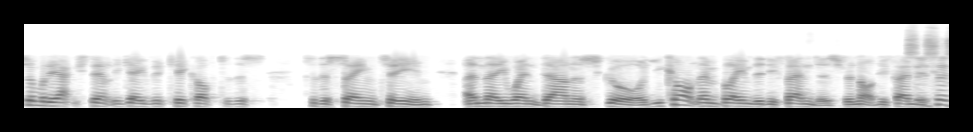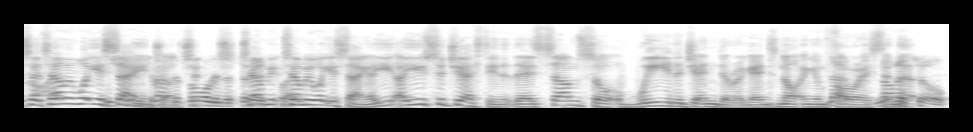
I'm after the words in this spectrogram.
somebody accidentally gave the kick off to the, s- to the same team and they went down and scored, you can't then blame the defenders for not defending. so, so tell me what you're You shouldn't saying, John. had the ball in the Tell me, place. tell me what you're saying. Are you, are you suggesting that there's some sort of weird agenda against Nottingham No, Forest? not at that- all.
